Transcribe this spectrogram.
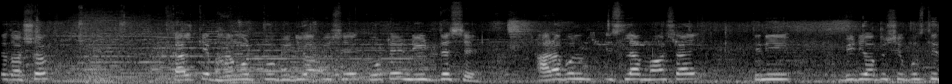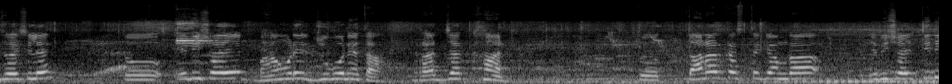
দর্শক, কালকে ভাঙর টু ভিডিও অফিসে কোর্টের নির্দেশে আরাবুল ইসলাম মহাশয় তিনি ভিডিও অফিসে উপস্থিত হয়েছিলেন। তো এ বিষয়ে ভাঙড়ের যুব নেতা রাজ্জাক খান, তো তানার কাছ থেকে আমরা এ বিষয়ে তিনি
